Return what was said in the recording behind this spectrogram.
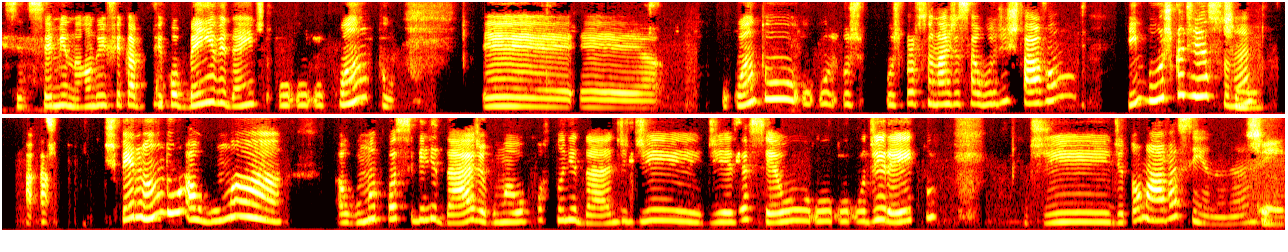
se disseminando e fica, ficou bem evidente o, o, o quanto é, é, o quanto os, os profissionais de saúde estavam em busca disso, né? Sim. né? A, a, esperando alguma alguma possibilidade, alguma oportunidade de, de exercer o, o, o direito de, de tomar a vacina, né? Sim.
